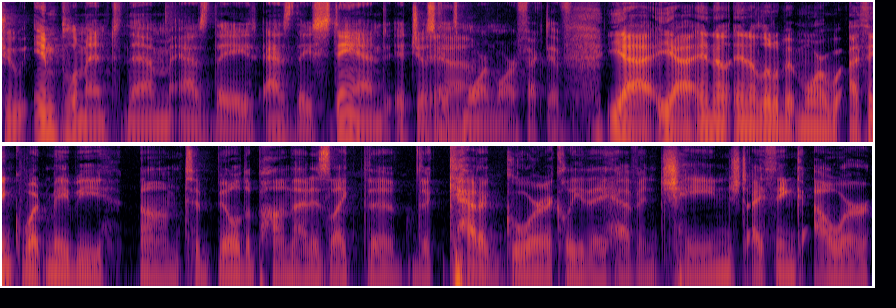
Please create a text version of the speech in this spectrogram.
to implement them as they as they stand it just gets more and more effective Yeah, yeah, and a, and a little bit more. I think what maybe um, to build upon that is like the the categorically they haven't changed. I think our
